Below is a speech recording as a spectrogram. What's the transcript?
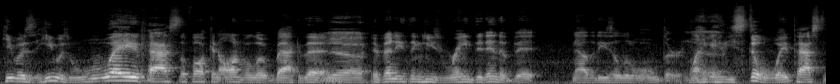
he was he was way past the fucking envelope back then. Yeah. If anything, he's reined it in a bit now that he's a little older. Like Yeah. he's still way past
